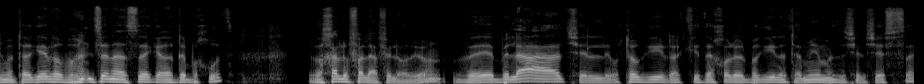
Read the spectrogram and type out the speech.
אם אתה גבר בוא נצא נעשה קראטה בחוץ. ואכלנו פלאפל אוריון, ובלהט של אותו גיל, רק כי זה יכול להיות בגיל התמים הזה של 16,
